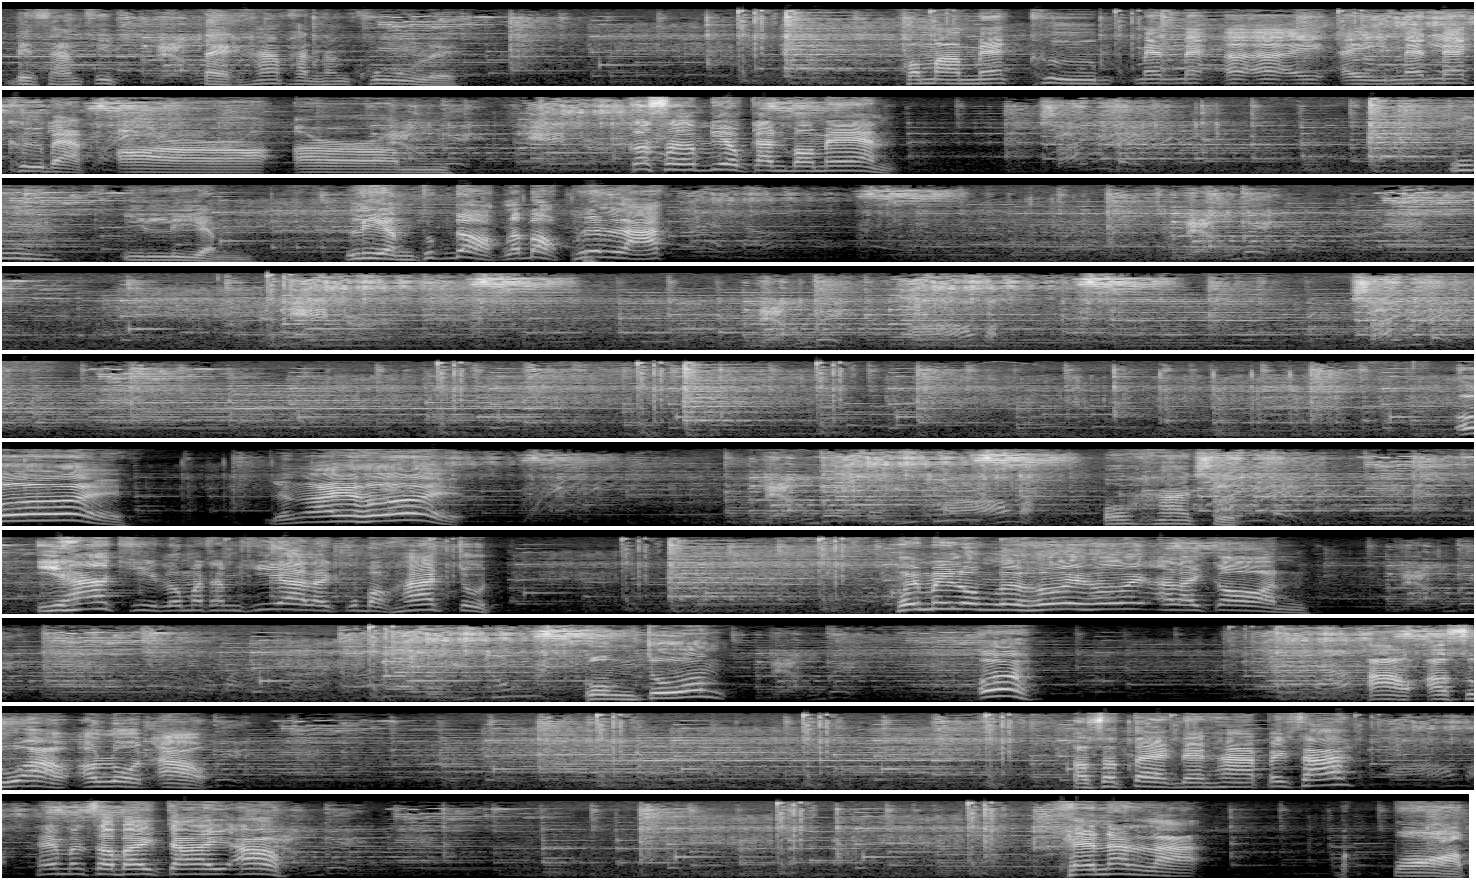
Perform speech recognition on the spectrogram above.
เบ็ดสามสิบแตกห้าพันทั้งคู่เลย พอมาแม็กคือแมทแม็กเออไอไอแมทแม็กคือแบบออออก็เซิร์ฟเดียวกันบอแมนอืมอีเหลี่ยม เหลี่ยมทุกดอกแล้วบอกเพื่อนรัก เอ้ย ยังไงเฮ้ยโอ้ห้าจุด อีห้าขีดลงมาทำเฮียอะไรกูบอกห้าจุด เฮ้ยไม่ลงเลยเฮ้ยเฮ้ยอะไรก่อนกงจุงเอออ้าเอาสูอ้าว เอาโหลดอ้าว เอาสแต็กแดงหาไปซะ ให้มันสบายใจ เอ้า，แค่นั่นล่ะ บักปอบ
